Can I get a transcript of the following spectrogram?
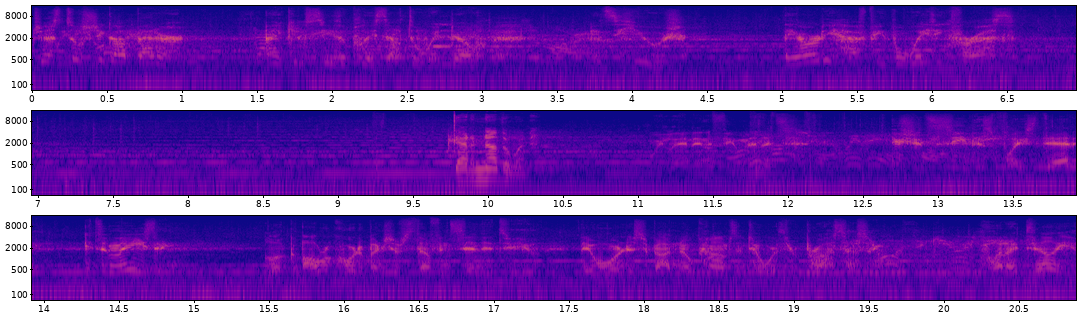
Just till she got better. I can see the place out the window. It's huge. They already have people waiting for us. Got another one. We land in a few minutes. You should see this place, Daddy. It's amazing. Look, I'll record a bunch of stuff and send it to you. They warned us about no comms until we're through processing. What I tell you,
